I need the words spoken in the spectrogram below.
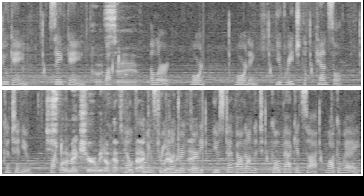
New game. Save game. Button. save. Alert. Warn. Warning. You've reached the cancel. Continue. Just want to make sure we don't have to go back points and do 330. everything. You step out on the. T- go back inside. Walk away.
